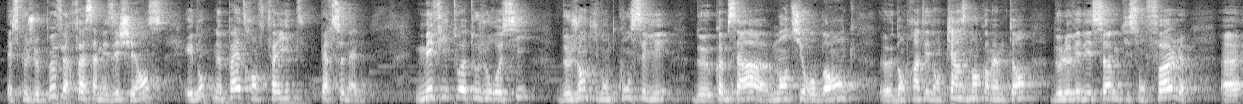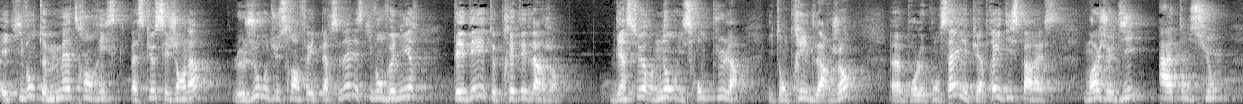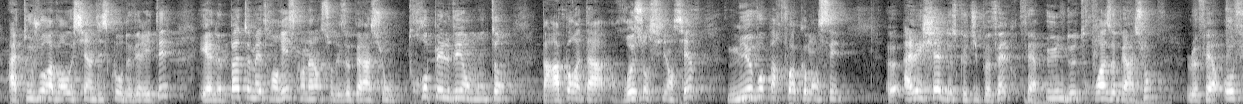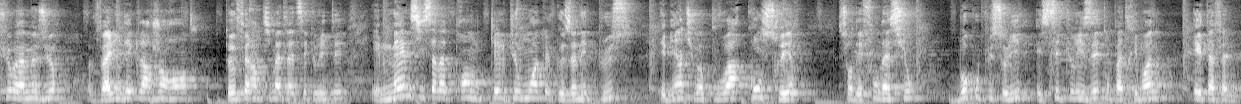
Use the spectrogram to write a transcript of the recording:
Est-ce que je peux faire face à mes échéances et donc ne pas être en faillite personnelle? Méfie-toi toujours aussi de gens qui vont te conseiller de, comme ça, mentir aux banques, euh, d'emprunter dans 15 banques en même temps, de lever des sommes qui sont folles euh, et qui vont te mettre en risque. Parce que ces gens-là, le jour où tu seras en faillite personnelle, est-ce qu'ils vont venir t'aider et te prêter de l'argent? Bien sûr, non, ils seront plus là. Ils t'ont pris de l'argent euh, pour le conseil et puis après ils disparaissent. Moi je dis attention à toujours avoir aussi un discours de vérité et à ne pas te mettre en risque en allant sur des opérations trop élevées en montant par rapport à ta ressource financière. Mieux vaut parfois commencer euh, à l'échelle de ce que tu peux faire, faire une, deux, trois opérations, le faire au fur et à mesure, valider que l'argent rentre, te faire un petit matelas de sécurité et même si ça va te prendre quelques mois, quelques années de plus, eh bien, tu vas pouvoir construire sur des fondations beaucoup plus solides et sécuriser ton patrimoine et ta famille.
